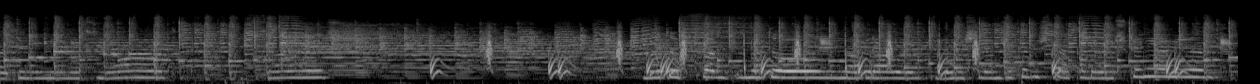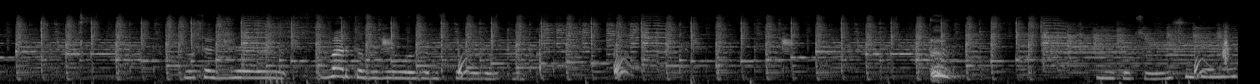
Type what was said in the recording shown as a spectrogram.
A ty mi nic nie odpisałeś. No to, no to nagrałem, bo myślałem, że powiesz tak, ale jeszcze nie wiem. No także warto by było, żebyś powiedział tak. No to co, już idziemy?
